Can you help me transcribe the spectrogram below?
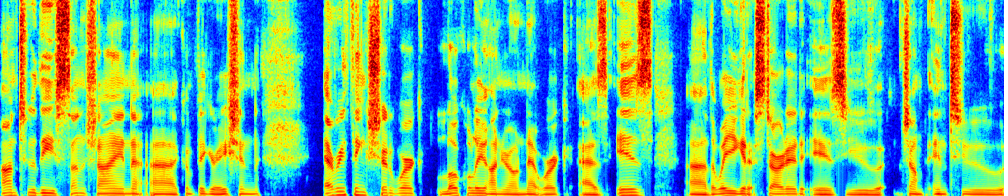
on to the Sunshine uh, configuration everything should work locally on your own network as is. Uh, the way you get it started is you jump into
